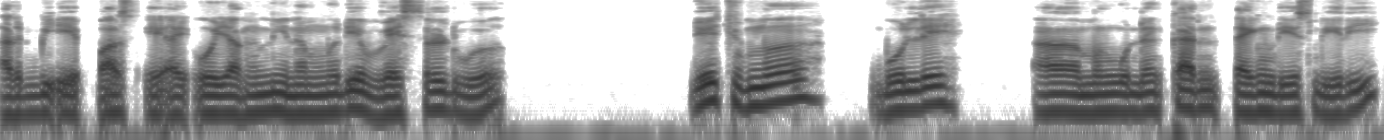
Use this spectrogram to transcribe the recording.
RBA Pulse AIO yang ni nama dia Vessel 2 dia cuma boleh uh, menggunakan tank dia sendiri.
